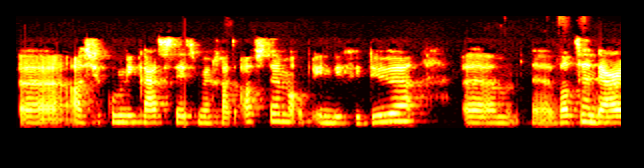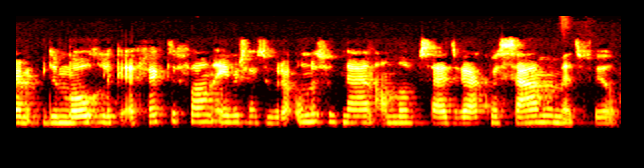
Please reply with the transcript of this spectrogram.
uh, als je communicatie steeds meer gaat afstemmen op individuen, um, uh, wat zijn daar de mogelijke effecten van? Enerzijds doen we daar onderzoek naar, en anderzijds werken we samen met veel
